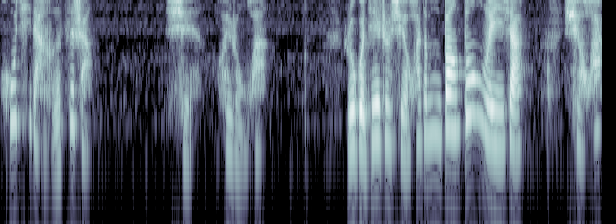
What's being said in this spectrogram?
呼气在盒子上，雪会融化。如果接着雪花的木棒动了一下，雪花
